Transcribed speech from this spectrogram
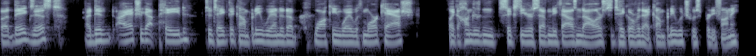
but they exist. I did I actually got paid to take the company. We ended up walking away with more cash, like 160 or 70,000 dollars to take over that company, which was pretty funny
